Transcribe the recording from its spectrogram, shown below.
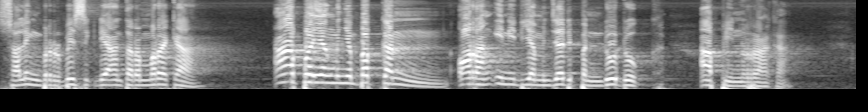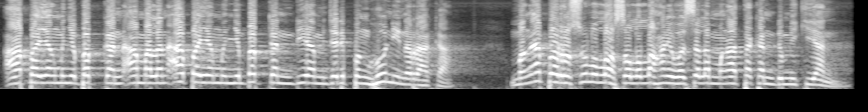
saling berbisik di antara mereka. Apa yang menyebabkan orang ini dia menjadi penduduk api neraka? Apa yang menyebabkan amalan apa yang menyebabkan dia menjadi penghuni neraka? Mengapa Rasulullah sallallahu alaihi wasallam mengatakan demikian?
